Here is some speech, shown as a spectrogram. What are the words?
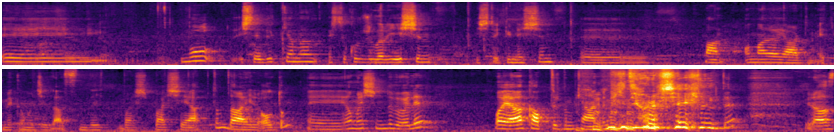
E, bu işte dükkanın işte kurucuları Yeşin, işte Güneş'in e, ben onlara yardım etmek amacıyla aslında baş, baş şey yaptım, dahil oldum. E, ama şimdi böyle bayağı kaptırdım kendimi gidiyorum şeklinde. Biraz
